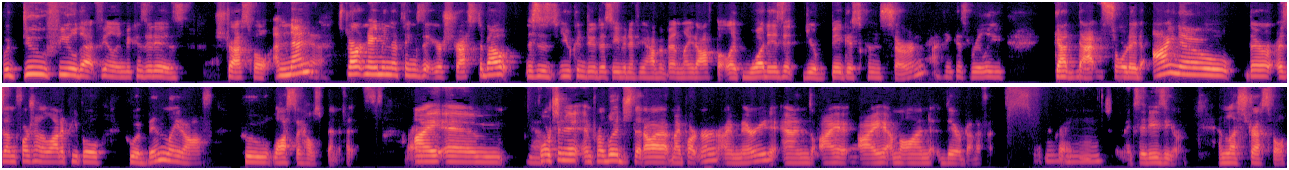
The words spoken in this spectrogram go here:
but do feel that feeling because it is stressful. And then Yeah. start naming the things that you're stressed about. This is you can do this even if you haven't been laid off but like what is it your biggest concern? I think is really get mm-hmm. that sorted. I know there is unfortunately a lot of people who have been laid off who lost their health benefits. I am Yeah. fortunate and privileged that i my partner i'm married and i i am on their benefits Great. Mhm. so it makes it easier and less stressful.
